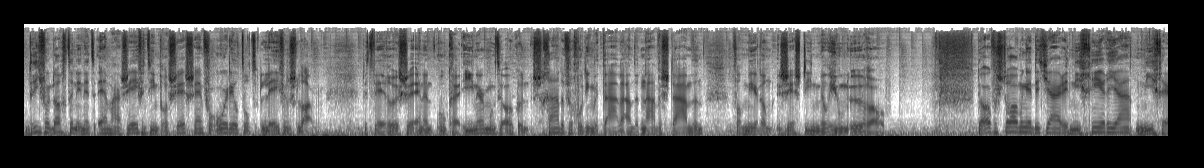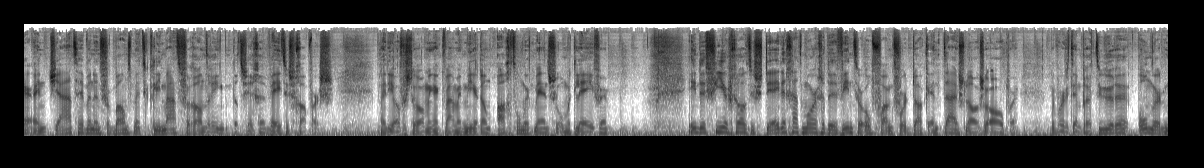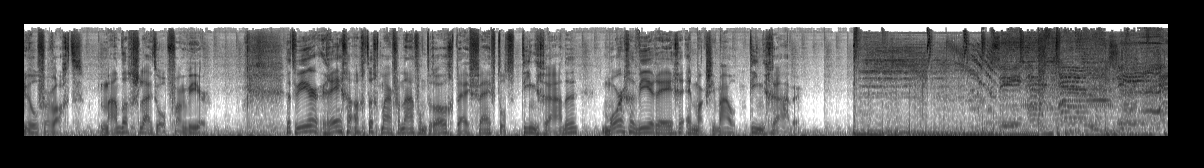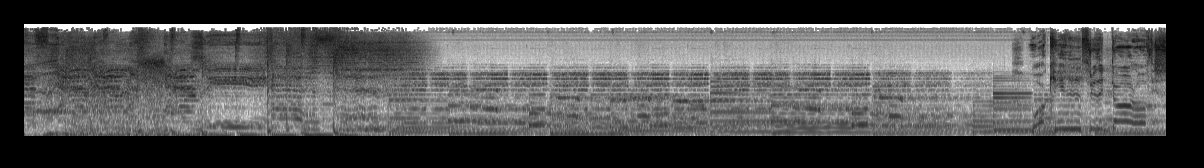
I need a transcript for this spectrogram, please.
Drie verdachten in het MH17-proces zijn veroordeeld tot levenslang. De twee Russen en een Oekraïner moeten ook een schadevergoeding betalen aan de nabestaanden van meer dan 16 miljoen euro. De overstromingen dit jaar in Nigeria, Niger en Tjaad hebben een verband met klimaatverandering, dat zeggen wetenschappers. Bij die overstromingen kwamen meer dan 800 mensen om het leven. In de vier grote steden gaat morgen de winteropvang voor dak- en thuislozen open. Er worden temperaturen onder nul verwacht. Maandag sluit de opvang weer. Het weer regenachtig, maar vanavond droog bij 5 tot 10 graden. Morgen weer regen en maximaal 10 graden.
